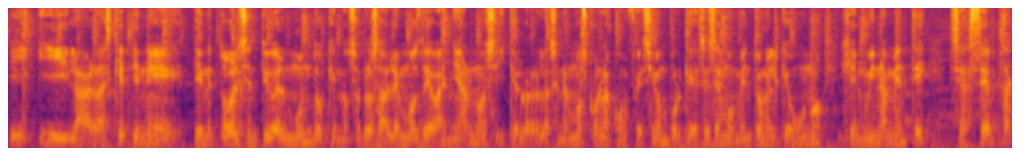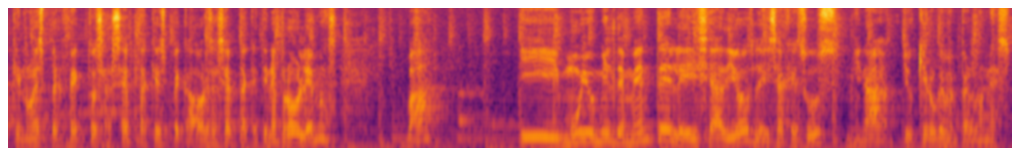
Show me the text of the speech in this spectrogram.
Y, la verdad es que tiene, tiene todo el sentido del mundo que nosotros hablemos de bañarnos y que lo relacionemos con la confesión, porque es ese momento en el que uno genuinamente se acepta que no es perfecto, se acepta que es pecador, se acepta que tiene problemas, va y muy humildemente le dice a Dios, le dice a Jesús, mira, yo quiero que me perdones.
